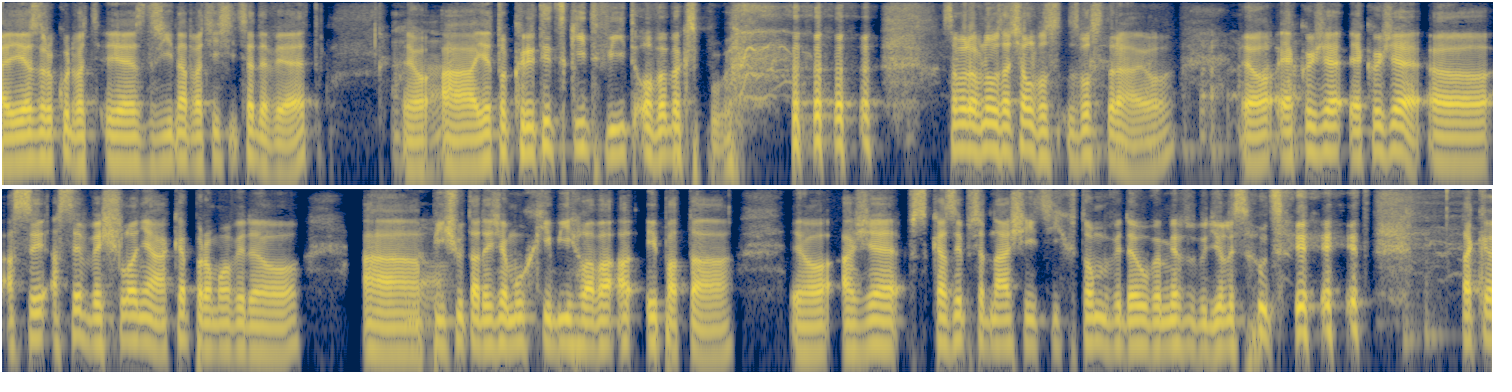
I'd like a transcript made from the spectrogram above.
je z roku, je z října 2009 jo, a je to kritický tweet o Webexpu. jsem rovnou začal z ostra, jo. jo jakože, jakože uh, asi, asi vyšlo nějaké promo video a no. píšu tady, že mu chybí hlava a i pata, jo, a že vzkazy přednášejících v tom videu ve mně vzbudili soucit. Tak uh,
